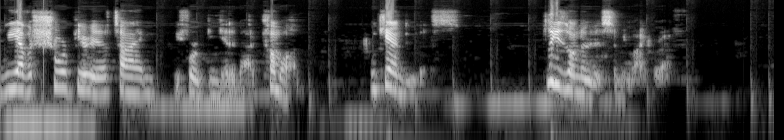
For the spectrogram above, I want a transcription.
we have a short period of time before we can get it back. Come on. We can't do this. Please don't do this to me, Minecraft.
